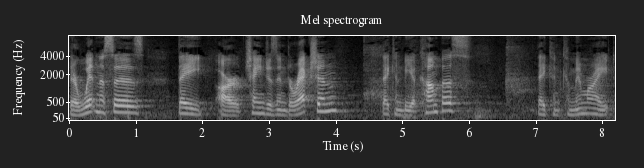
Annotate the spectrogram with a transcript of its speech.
they're witnesses. They are changes in direction. They can be a compass. They can commemorate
